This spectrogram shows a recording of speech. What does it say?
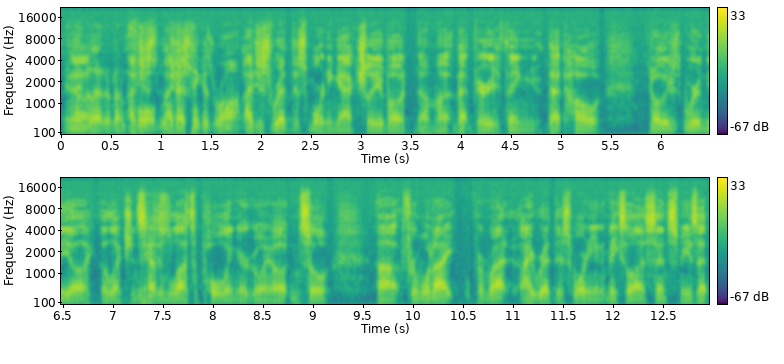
and then let it unfold, I just- which I I, think is wrong. I just read this morning actually about um, uh, that very thing. That how you know there's we're in the ele- election Yes. season. Lots of polling are going out, and so uh, from what I from what I read this morning, and it makes a lot of sense to me, is that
